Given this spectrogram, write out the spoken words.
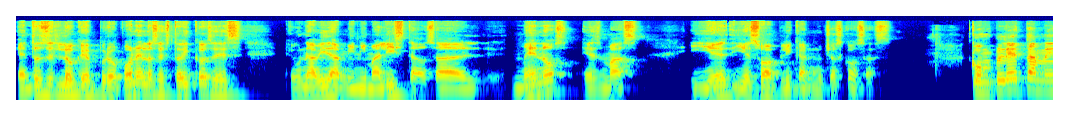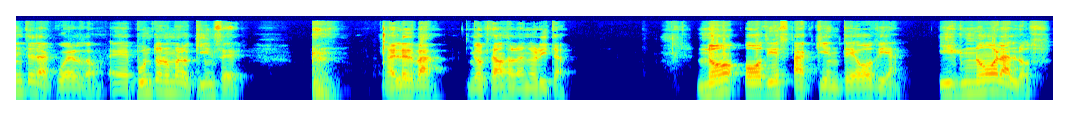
Entonces lo que proponen los estoicos es una vida minimalista, o sea, menos es más. Y, y eso aplica en muchas cosas. Completamente de acuerdo. Eh, punto número 15. Ahí les va lo que estamos hablando ahorita. No odies a quien te odia. Ignóralos.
